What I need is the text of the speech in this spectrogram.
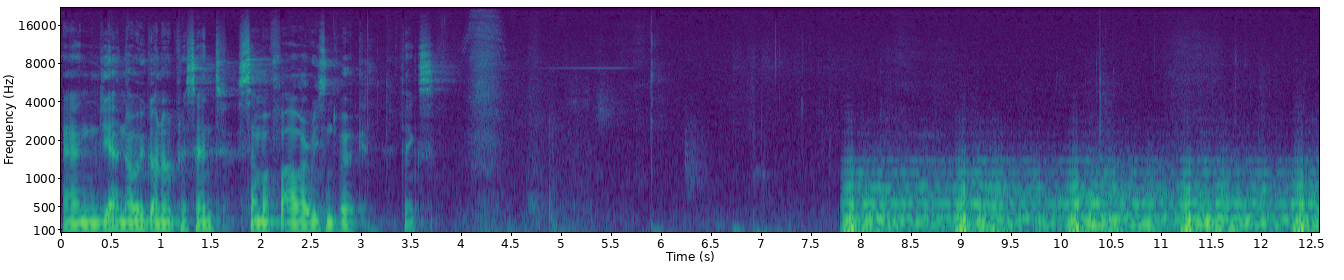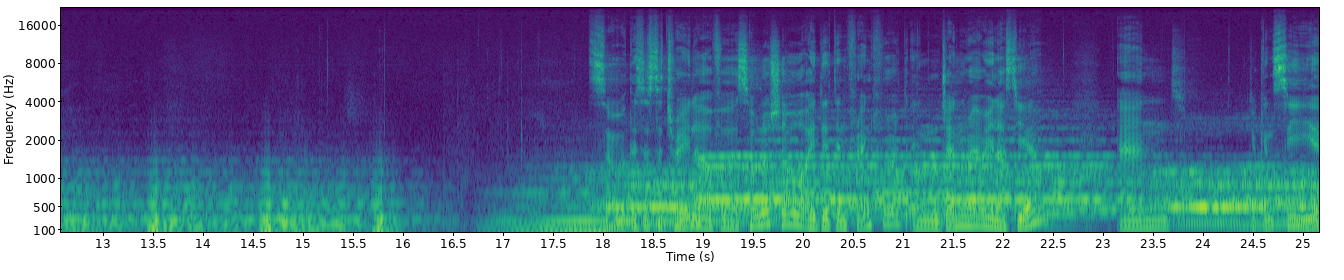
and yeah, now we're going to present some of our recent work. Thanks. So this is the trailer of a solo show I did in Frankfurt in January last year. And you can see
